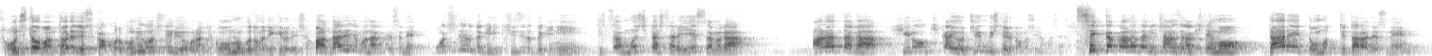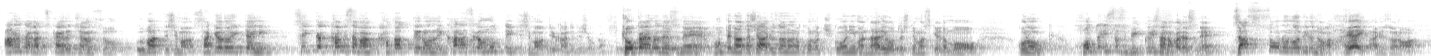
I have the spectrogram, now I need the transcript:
掃除当番誰ですか？これゴミが落ちてるよ。なんてこう思うこともできるでしょう。まあ誰でもなくてですね、落ちてる時に気づいた時に、実はもしかしたらイエス様があなたが拾う機会を準備してるかもしれません。せっかくあなたにチャンスが来ても誰と思ってたらですねあなたが使えるチャンスを奪ってしまう。先ほど言ったようにせっかく神様が語ってるのにカラスが持っていってしまうという感じでしょうか。教会のですね本当に私アリゾナのこの気候に今慣れようとしてますけどもこの本当に一つびっくりしたのがですね雑草の伸びるのが早いアリゾナは。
